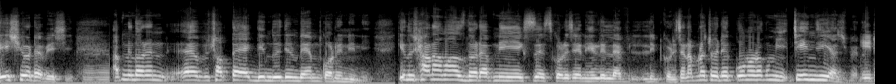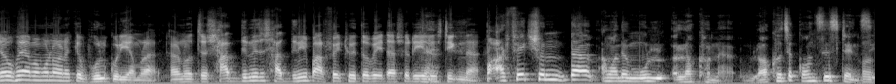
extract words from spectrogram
রেশিওটা বেশি। আপনি ধরেন সপ্তাহে একদিন দুই দিন ব্যায়াম করেননি। কিন্তু সারা মাস ধরে আপনি এক্সারসাইজ করেছেন হেলদি লাইফ লিড করেছেন আপনার শরীরে কোনো রকম চেঞ্জই আসবে এটাও ভাই আমার মনে হয় অনেকে ভুল করি আমরা। কারণ হচ্ছে সাত দিনে যে সাত দিনই পারফেক্ট হইতে হবে এটা আসলে রিয়েলিস্টিক না। পারফেকশনটা আমাদের মূল লক্ষ্য না। লক্ষ্য হচ্ছে কনসিস্টেন্সি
